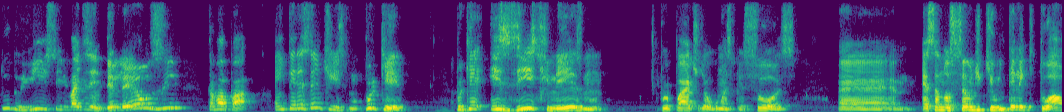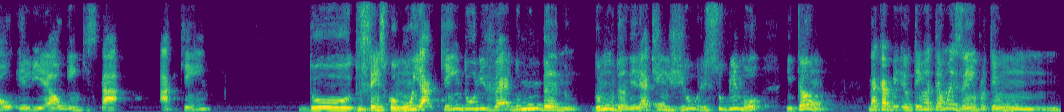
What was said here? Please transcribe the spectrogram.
tudo isso e vai dizendo Deleuze, tá, pá, pá. É interessantíssimo. Por quê? Porque existe mesmo, por parte de algumas pessoas, é, essa noção de que o intelectual ele é alguém que está aquém do, do senso comum e aquém do universo, do mundano. Do mundano. Ele atingiu, ele sublimou. Então, na cabe... eu tenho até um exemplo. Tem um,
